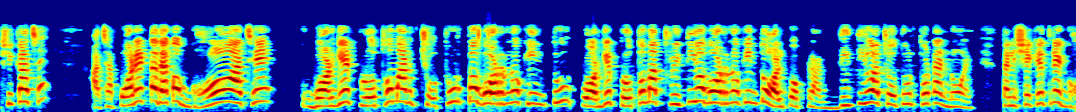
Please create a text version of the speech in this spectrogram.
ঠিক আছে? আচ্ছা পরেরটা দেখো, ঘ আছে বর্গের প্রথম আর চতুর্থ বর্ণ কিন্তু, বর্গের প্রথম আর তৃতীয় বর্ণ কিন্তু অল্প প্রাণ দ্বিতীয় আর চতুর্থটা নয়। তাহলে সেক্ষেত্রে ঘ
